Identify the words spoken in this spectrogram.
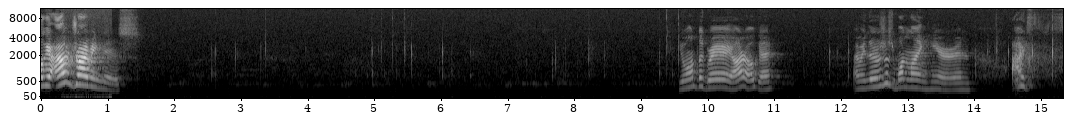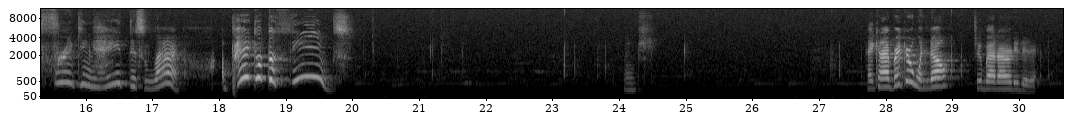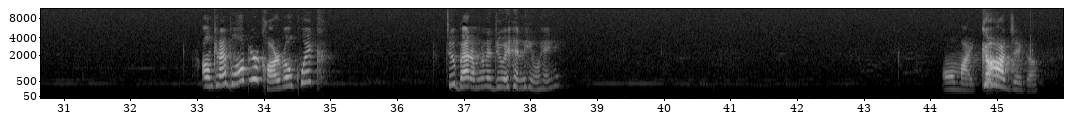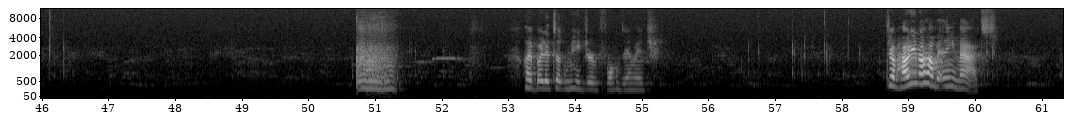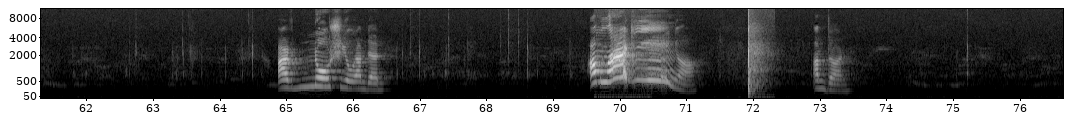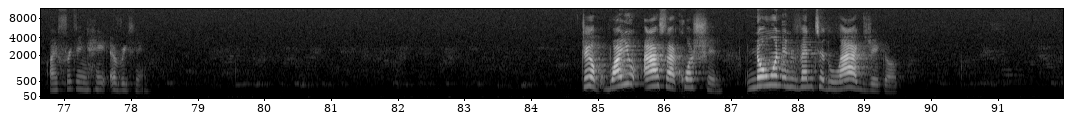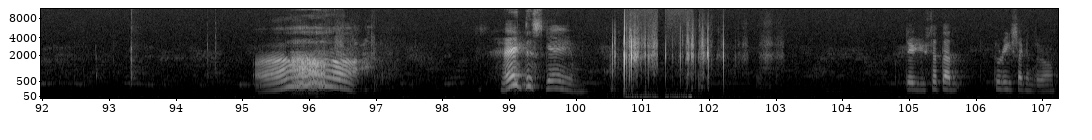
Okay, I'm driving this. You want the gray AR? Okay. I mean, there's just one lying here, and I freaking hate this lag. Pick up the things. Thanks. Hey, can I break your window? Too bad I already did it. Oh, can I blow up your car real quick? Too bad, I'm gonna do it anyway. Oh my god, Jacob. I bet it took major fall damage. Jeff, how do you not have any mats? I have no shield. I'm dead. I'm lagging! I'm done. I freaking hate everything. Jacob, why do you ask that question? No one invented lag, Jacob. Ah, hate this game. Dude, you said that three seconds ago.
